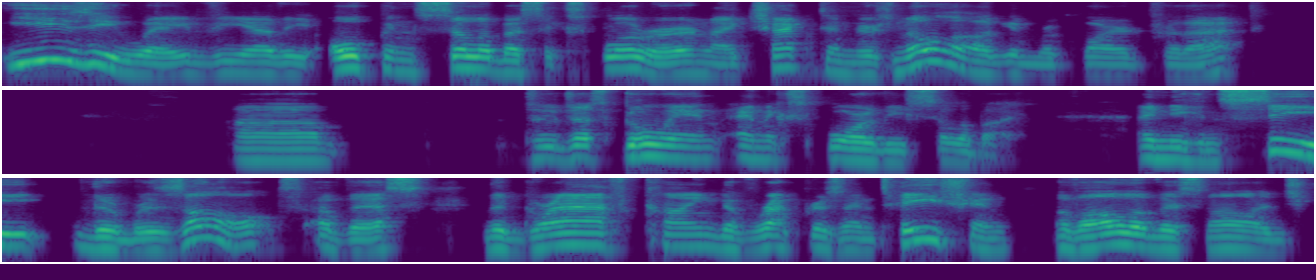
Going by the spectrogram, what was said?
easy way via the Open Syllabus Explorer, and I checked and there's no login required for that, um, to just go in and explore these syllabi. And you can see the result of this, the graph kind of representation of all of this knowledge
